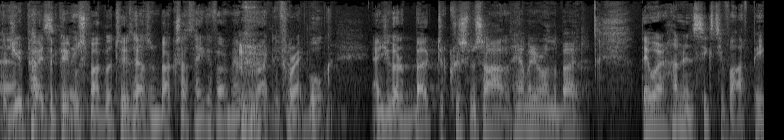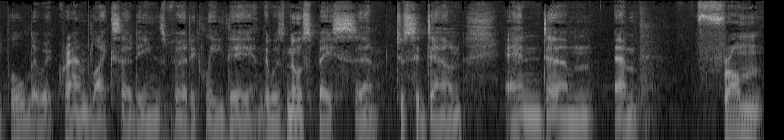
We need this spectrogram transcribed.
But you paid the people smuggler 2,000 bucks, I think, if I remember rightly from Correct. the book. And you got a boat to Christmas Island. How many are on the boat? There were 165 people. They were crammed like sardines vertically. They, there was no space um, to sit down. And um, um, from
